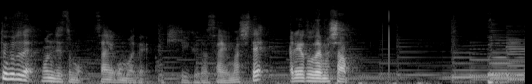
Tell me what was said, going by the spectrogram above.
ということで本日も最後までお聴きくださいましてありがとうございました。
